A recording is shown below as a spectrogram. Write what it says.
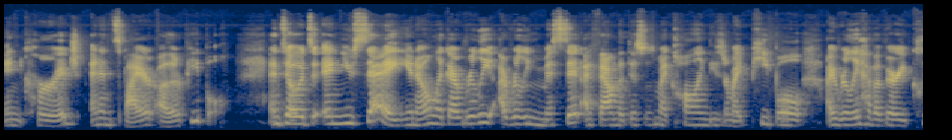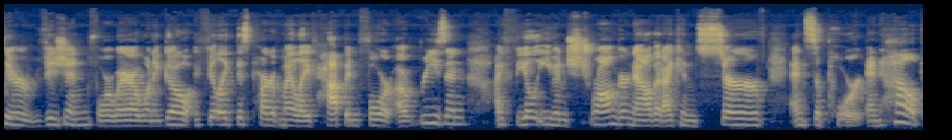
encourage and inspire other people. And so it's and you say, you know, like I really I really miss it. I found that this was my calling. These are my people. I really have a very clear vision for where I want to go. I feel like this part of my life happened for a reason. I feel even stronger now that I can serve and support and help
